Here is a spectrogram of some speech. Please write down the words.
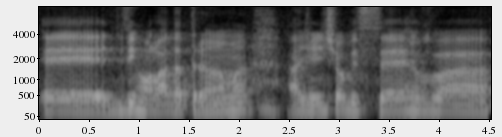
é, desenrolar da trama, a gente observa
